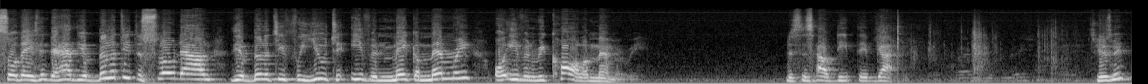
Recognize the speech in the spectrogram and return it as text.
so they, they have the ability to slow down the ability for you to even make a memory or even recall a memory this is how deep they've gotten. Excuse me?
